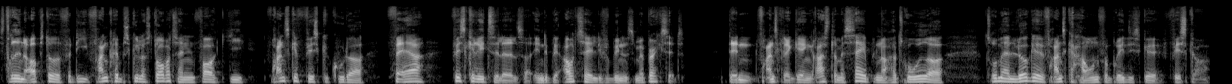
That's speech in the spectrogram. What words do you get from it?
Striden er opstået, fordi Frankrig beskylder Storbritannien for at give franske fiskekuttere færre fiskeritilladelser, end det blev aftalt i forbindelse med Brexit. Den franske regering rasler med sablen og har troet, og, troet med at lukke franske havne for britiske fiskere.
